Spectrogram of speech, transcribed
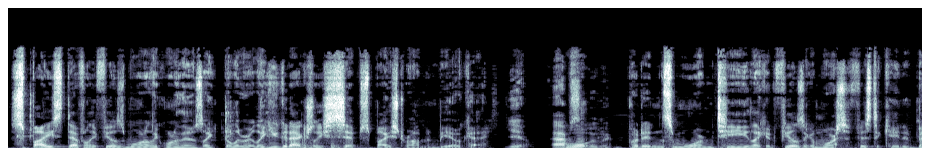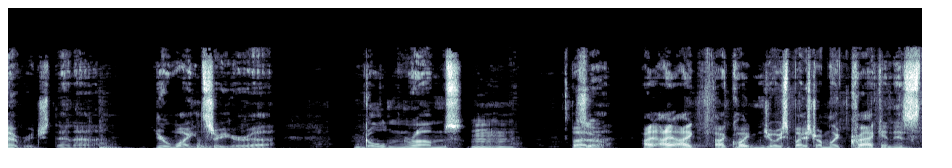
spice definitely feels more like one of those like deliberate. Like you could actually sip spiced rum and be okay. Yeah, absolutely. Put it in some warm tea. Like it feels like a more sophisticated beverage than uh, your whites or your uh, golden rums. Mm-hmm. But So- uh, I, I, I, I quite enjoy spiced rum. Like Kraken is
